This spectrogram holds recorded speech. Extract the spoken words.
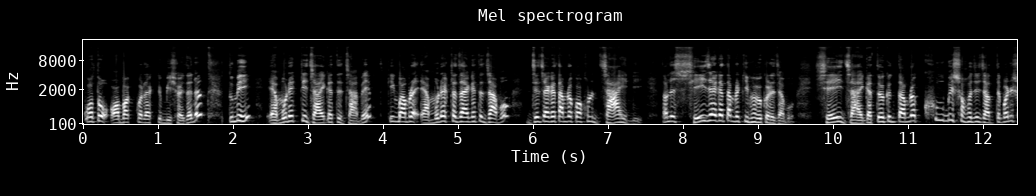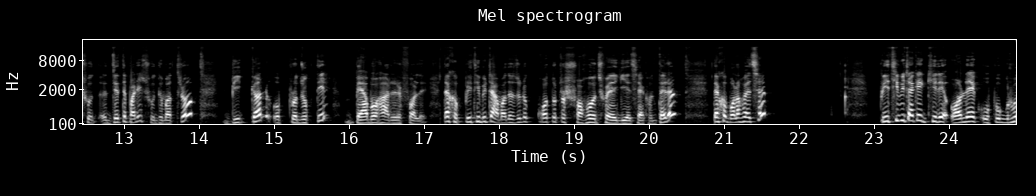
কত অবাক করা একটি বিষয়, তাই না? তুমি এমন একটি জায়গাতে যাবে, কিংবা আমরা এমন একটা জায়গাতে যাব, যে জায়গাতে আমরা কখনো যাইনি। তাহলে সেই জায়গাতে আমরা কীভাবে করে যাব? সেই জায়গাতেও কিন্তু আমরা খুবই সহজে জানতে পারি যেতে পারি শুধুমাত্র বিজ্ঞান ও প্রযুক্তির ব্যবহারের ফলে। দেখো, পৃথিবীটা আমাদের জন্য কতটা সহজ হয়ে গিয়েছে এখন, তাই না? দেখো, বলা হয়েছে পৃথিবীটাকে ঘিরে অনেক উপগ্রহ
